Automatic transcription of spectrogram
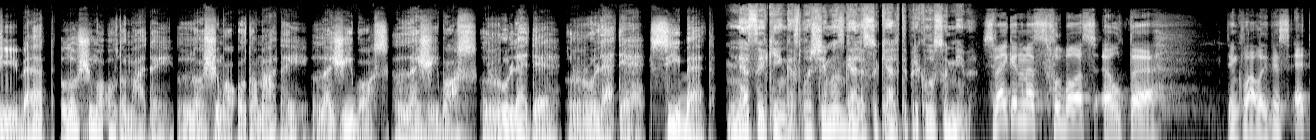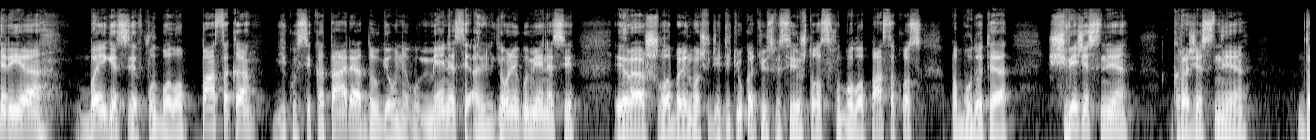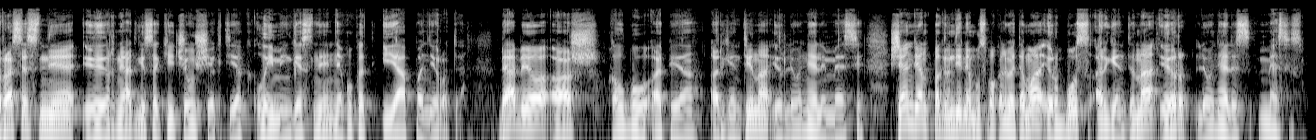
Sybet - lošimo automatai, lošimo automatai, lažybos, lažybos, ruletė, ruletė. Sybet. Nesaikingas lošimas gali sukelti priklausomybę. Sveikinamės futbolas LT tinklalaidės eteryje. Baigėsi futbolo pasaka, vykusi Katarė, daugiau negu mėnesį ar ilgiau negu mėnesį. Ir aš labai nuoširdžiai tikiu, kad jūs visi iš tos futbolo pasakos pabudote šviežesni, gražesni, drąsesni ir netgi, sakyčiau, šiek tiek laimingesni, negu kad į ją panirote. Be abejo, aš kalbu apie Argentiną ir Lionelį Messi. Šiandien pagrindinė mūsų pokalbio tema ir bus Argentina ir Lionelis Mesis.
